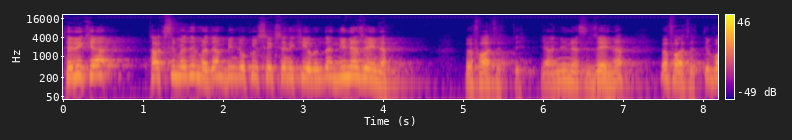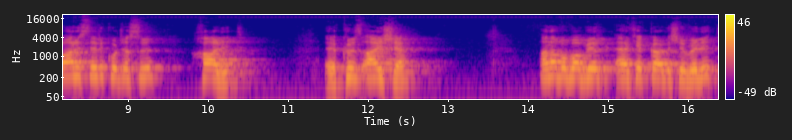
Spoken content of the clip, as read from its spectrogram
Terike taksim edilmeden 1982 yılında nine Zeynep vefat etti. Yani ninesi Zeynep vefat etti. Varisleri kocası Halit, kız Ayşe, ana baba bir erkek kardeşi Velid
